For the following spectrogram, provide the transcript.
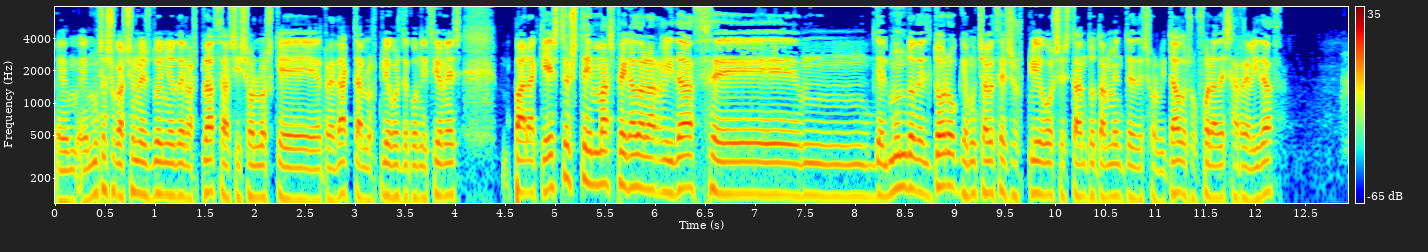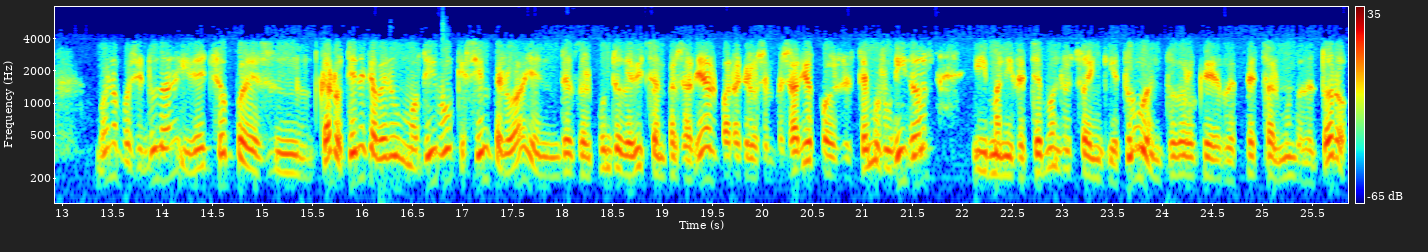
en muchas ocasiones dueños de las plazas y son los que redactan los pliegos de condiciones para que esto esté más pegado a la realidad eh, del mundo del toro, que muchas veces esos pliegos están totalmente desorbitados o fuera de esa realidad? Bueno, pues sin duda, y de hecho, pues claro, tiene que haber un motivo, que siempre lo hay en, desde el punto de vista empresarial, para que los empresarios pues estemos unidos y manifestemos nuestra inquietud en todo lo que respecta al mundo del toro.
